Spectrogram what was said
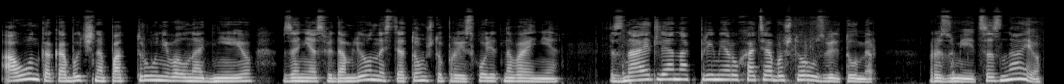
а он, как обычно, подтрунивал над нею за неосведомленность о том, что происходит на войне. Знает ли она, к примеру, хотя бы, что Рузвельт умер? Разумеется, знаю.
